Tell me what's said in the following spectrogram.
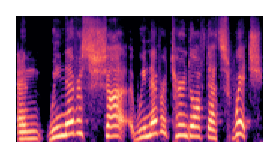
and we never shot we never turned off that switch.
